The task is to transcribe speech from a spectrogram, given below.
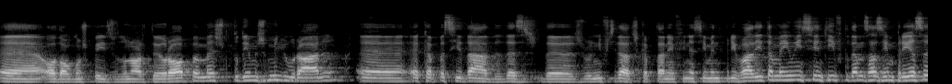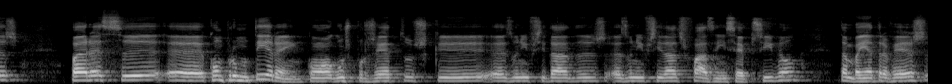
uh, ou de alguns países do norte da Europa, mas podemos melhorar uh, a capacidade das, das universidades captarem financiamento privado e também o incentivo que damos às empresas para se uh, comprometerem com alguns projetos que as universidades, as universidades fazem. Isso é possível também através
